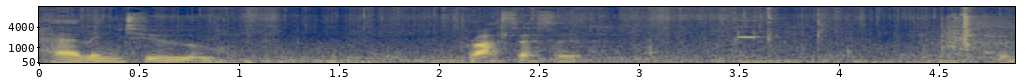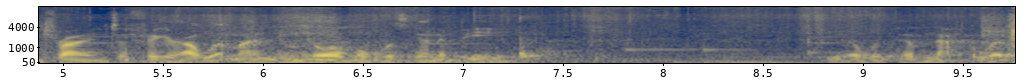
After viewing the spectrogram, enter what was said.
having to process it and trying to figure out what my new normal was going to be. You know, with him not, with,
